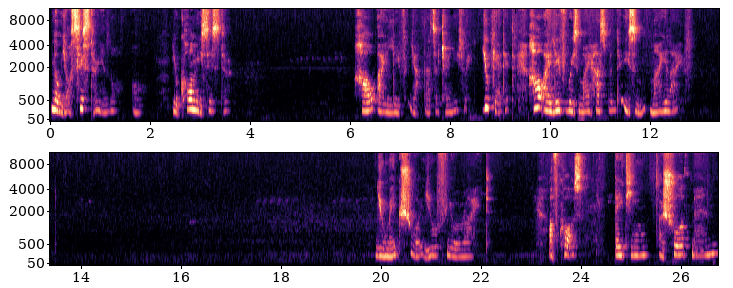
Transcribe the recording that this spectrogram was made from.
No, your sister-in-law. Oh, you call me sister. How I live, yeah, that's a Chinese way. You get it. How I live with my husband is my life. You make sure you feel right. Of course, dating a short man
